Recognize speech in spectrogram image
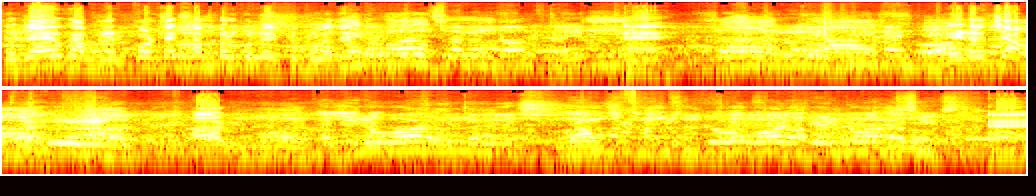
তো যাই হোক, আপনার কন্ট্যাক্ট নাম্বারগুলো একটু বলে দেন। হ্যাঁ। এটা হচ্ছে আপনার। আর হ্যাঁ।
